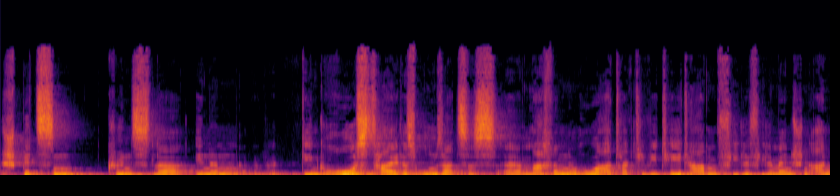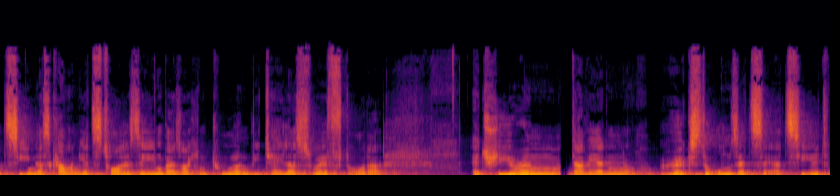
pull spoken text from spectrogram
SpitzenkünstlerInnen den Großteil des Umsatzes äh, machen, eine hohe Attraktivität haben, viele, viele Menschen anziehen. Das kann man jetzt toll sehen bei solchen Touren wie Taylor Swift oder Ed Sheeran, da werden höchste Umsätze erzielt.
